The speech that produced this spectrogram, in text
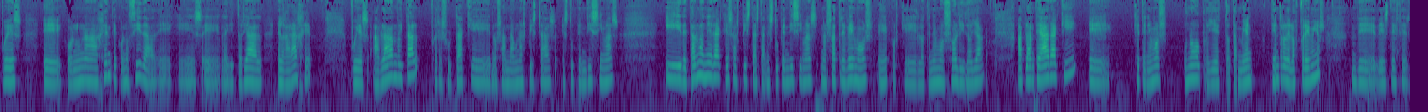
pues eh, con una gente conocida de que es eh, la editorial El Garaje pues hablando y tal pues resulta que nos han dado unas pistas estupendísimas. Y de tal manera que esas pistas tan estupendísimas nos atrevemos, porque lo tenemos sólido ya, a plantear aquí que tenemos un nuevo proyecto también dentro de los premios de, este cer-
